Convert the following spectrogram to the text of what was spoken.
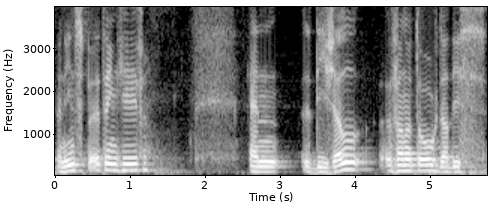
een inspuiting geven. En die gel van het oog, dat is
